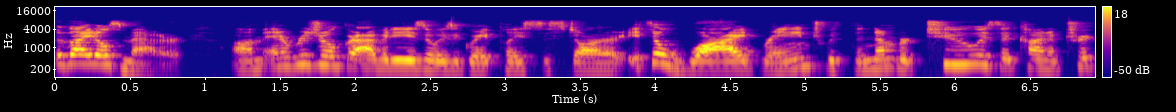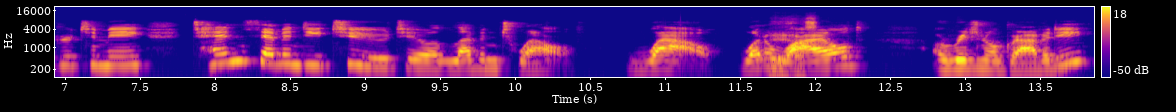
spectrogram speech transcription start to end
the vitals matter. Um, and original gravity is always a great place to start. It's a wide range with the number two as a kind of trigger to me 1072 to 1112. Wow, what a yes. wild original gravity.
